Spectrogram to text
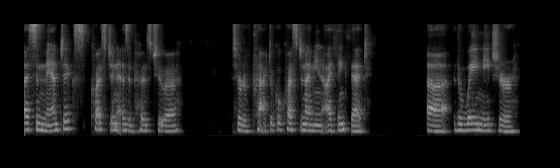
a semantics question as opposed to a sort of practical question. I mean, I think that uh, the way nature,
